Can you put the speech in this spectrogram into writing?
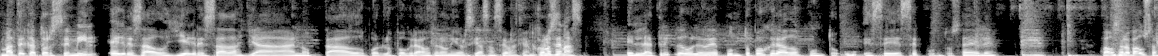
Más de 14.000 egresados y egresadas ya han optado por los posgrados de la Universidad San Sebastián. Conoce más en la www.posgrados.uss.cl. Vamos a la pausa.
